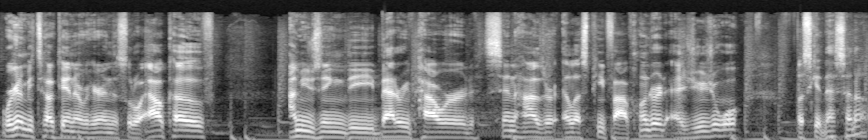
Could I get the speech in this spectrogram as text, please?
we're gonna be tucked in over here in this little alcove. I'm using the battery powered Sennheiser LSP 500 as usual. Let's get that set up.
